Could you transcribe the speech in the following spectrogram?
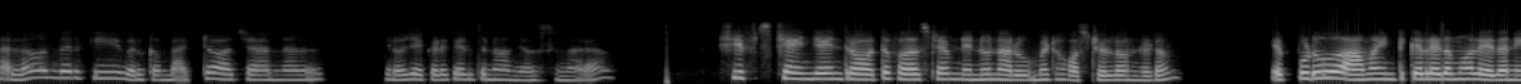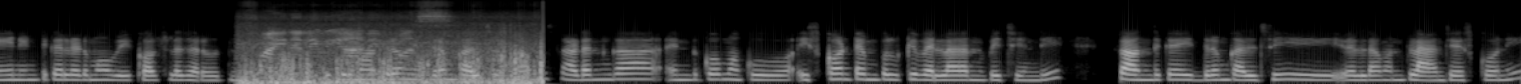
హలో అందరికీ. Welcome back to our channel. ఈరోజు ఎక్కడికెళ్తున్నా అని చూస్తున్నారా? షిఫ్ట్స్ చేంజ్ అయిన తర్వాత ఫస్ట్ టైమ్ నేను నా రూమ్‌మేట్ హాస్టల్‌లో ఉండడం. ఎప్పుడూ ఆమె ఇంటికెళ్ళడమో, లేదా నేను ఇంటికెళ్ళడమో వీక్ ఆఫ్స్‌లో జరుగుతుంది. ఇప్పుడు మాత్రం ఇద్దరం కలిసున్నాం. సడెన్‌గా ఎందుకో మాకు ఇస్కాన్ టెంపుల్‌కి వెళ్ళాలనిపించింది. సో, అందుకే ఇద్దరం కలిసి వెళ్దామని ప్లాన్ చేసుకొని,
